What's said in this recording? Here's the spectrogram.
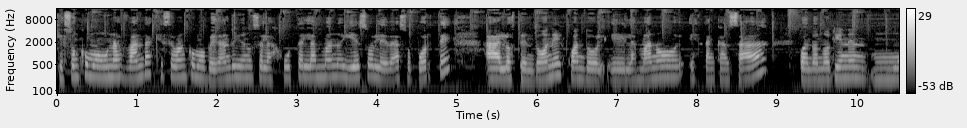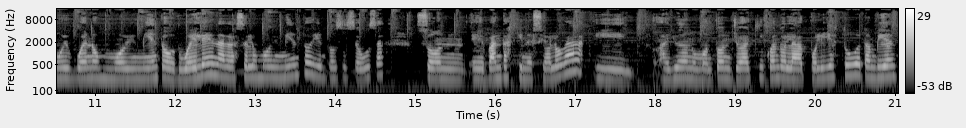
que son como unas bandas que se van como pegando y uno se las ajusta en las manos y eso le da soporte a los tendones cuando las manos están cansadas cuando no tienen muy buenos movimientos o duelen al hacer los movimientos y entonces se usa, son eh, bandas kinesiólogas y ayudan un montón. Yo aquí cuando la polilla estuvo también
